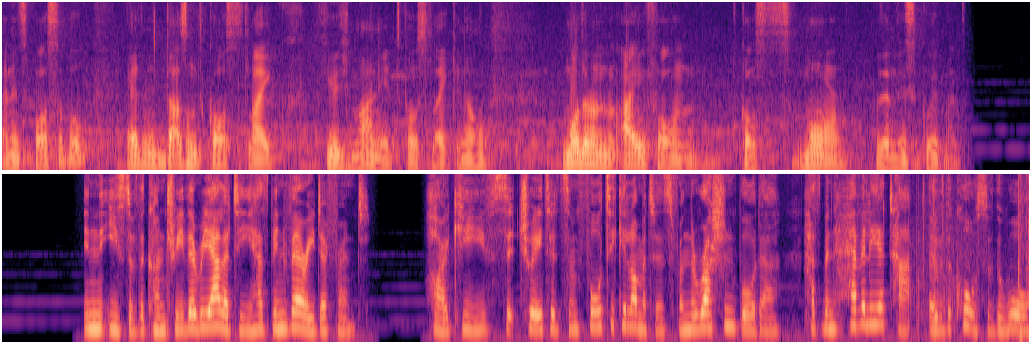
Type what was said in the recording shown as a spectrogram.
and it's possible, and it doesn't cost like huge money. It costs like you know, modern iPhone costs more than this equipment. In the east of the country, the reality has been very different. Kharkiv, situated some 40 kilometers from the Russian border, has been heavily attacked over the course of the war.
